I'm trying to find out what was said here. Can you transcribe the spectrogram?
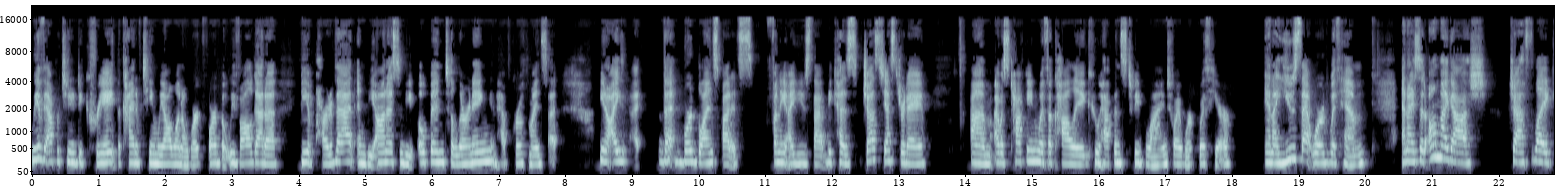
we have the opportunity to create the kind of team we all want to work for, but we've all got to be a part of that and be honest and be open to learning and have growth mindset. You know, I, I that word blind spot, it's funny I use that because just yesterday, um, I was talking with a colleague who happens to be blind, who I work with here, and I used that word with him. And I said, Oh my gosh, Jeff, like,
